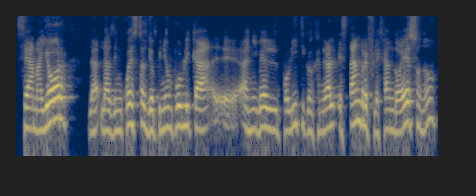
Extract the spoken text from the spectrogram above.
sea mayor. las encuestas de opinión pública eh, a nivel político en general están reflejando eso, ¿no?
